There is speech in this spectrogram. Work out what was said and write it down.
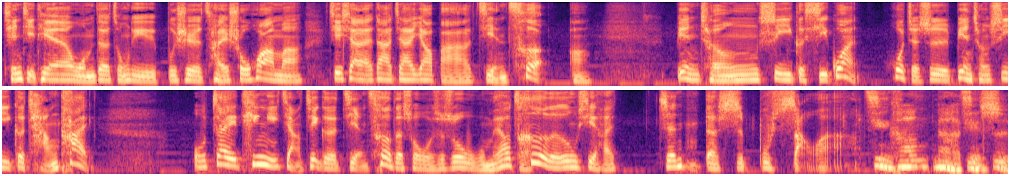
前几天我们的总理不是才说话吗？接下来大家要把检测啊变成是一个习惯，或者是变成是一个常态。我在听你讲这个检测的时候，我就说我们要测的东西还真的是不少啊。健康那件事。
